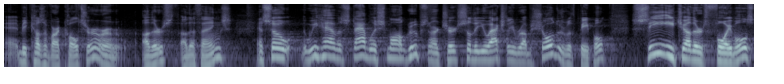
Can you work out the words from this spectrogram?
eh, because of our culture or others, other things. And so we have established small groups in our church so that you actually rub shoulders with people, see each other's foibles,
